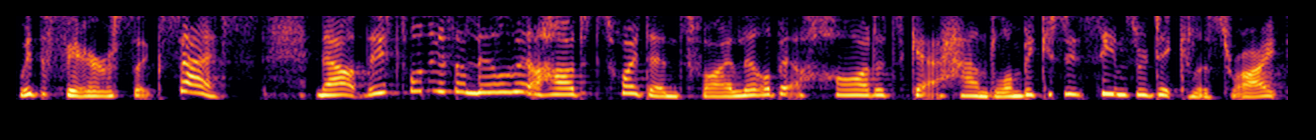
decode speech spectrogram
with the fear of success. Now, this one is a little bit harder to identify, a little bit harder to get a handle on because it seems ridiculous, right?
